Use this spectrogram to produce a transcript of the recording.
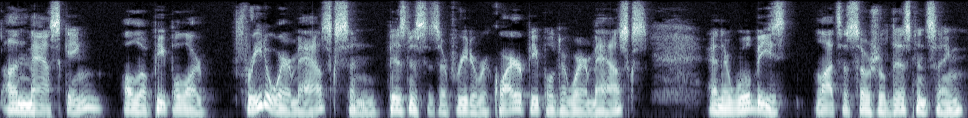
unmasking, although people are free to wear masks and businesses are free to require people to wear masks. And there will be lots of social distancing.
